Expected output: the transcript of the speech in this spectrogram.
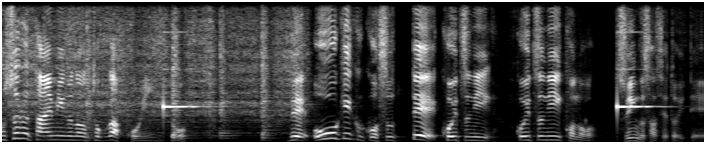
こするタイミングのとこがポイント。で大きくこすってこいつにこいつにこのスイングさせといて。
